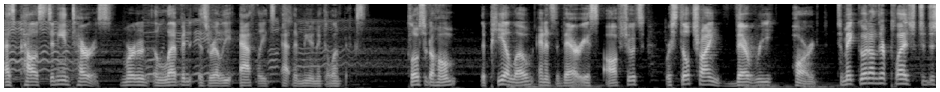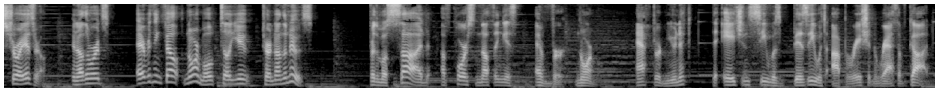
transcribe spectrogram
as Palestinian terrorists murdered 11 Israeli athletes at the Munich Olympics. Closer to home, the PLO and its various offshoots were still trying very hard to make good on their pledge to destroy Israel. In other words, everything felt normal till you turned on the news. For the Mossad, of course, nothing is ever normal. After Munich, the agency was busy with Operation Wrath of God,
